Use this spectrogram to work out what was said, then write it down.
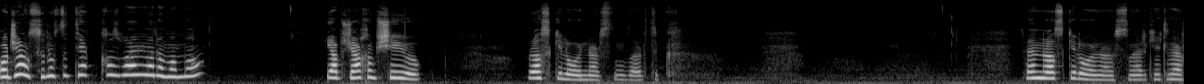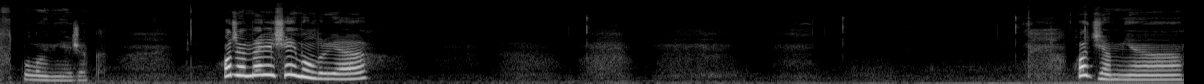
Hocam sınıfta tek kız ben varım ama. Yapacak bir şey yok. Rastgele oynarsınız artık. Sen rastgele oynarsın. Erkekler futbol oynayacak. Hocam böyle şey mi olur ya? Hocam ya.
